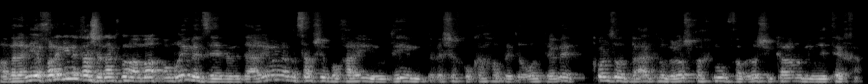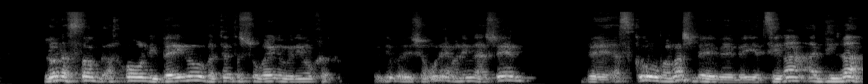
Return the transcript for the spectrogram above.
אבל אני יכול להגיד לך שאנחנו אומרים את זה ומתארים על המצב שבו חיו יהודים במשך כל כך הרבה דורות, באמת, כל זאת בעטנו ולא שכחנו לך ולא שיקרנו בבריתך. לא נסוג אחור ליבנו ותת אשורנו ונהיה הוכחה. יהודים נשארו נאמנים להשם ועסקו ממש ביצירה אדירה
